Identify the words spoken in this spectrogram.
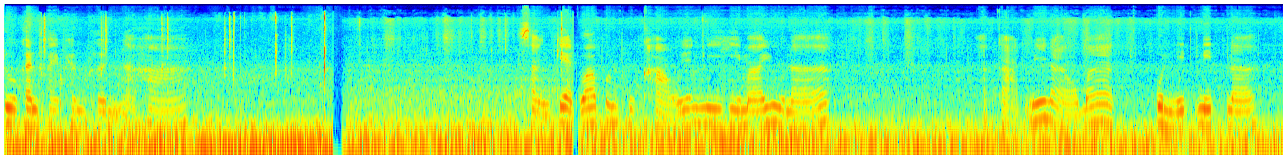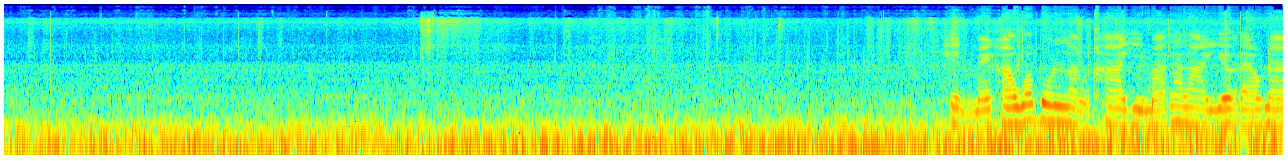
ดูกันไปเพลินๆนะคะ สังเกตว่าบนภูเขายังมีหิมะอยู่นะ อากาศไม่หนาวมากอุ่นนิดๆนะ ห็นไหมคะว่าบนหลังคาหิมะละลายเยอะแล้วนะ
